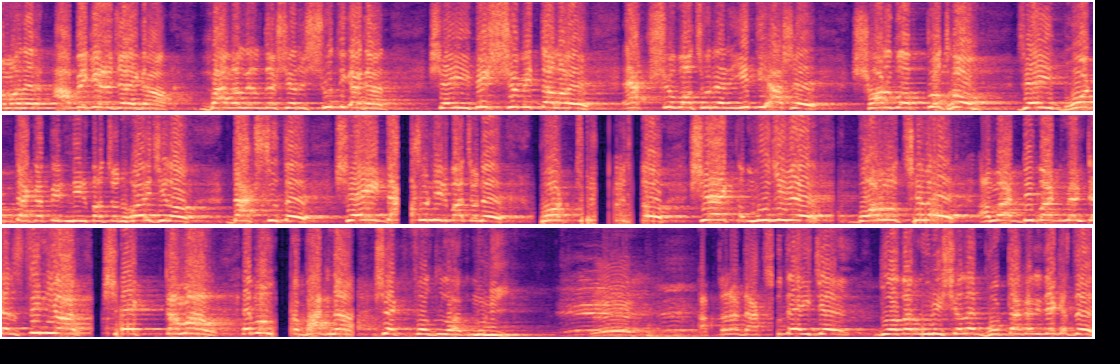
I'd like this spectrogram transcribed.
আমাদের আবেগের জায়গা, বাংলাদেশের সুতিকাগার। সেই বিশ্ববিদ্যালয়ে একশো বছরের ইতিহাসে সর্বপ্রথম যেই ভোট ডাকাতির নির্বাচন হয়েছিল ডাকসুতে, সেই ডাকসু নির্বাচনে ভোট শেখ মুজিবের বড় ছেলে, আমার ডিপার্টমেন্টের সিনিয়র শেখ কামাল এবং ভাগনা শেখ ফজলুল হক মুনি। আপনারা ডাকসুতে এই যে দু হাজার উনিশ সালের ভোট ডাকাতি দেখেছেন,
